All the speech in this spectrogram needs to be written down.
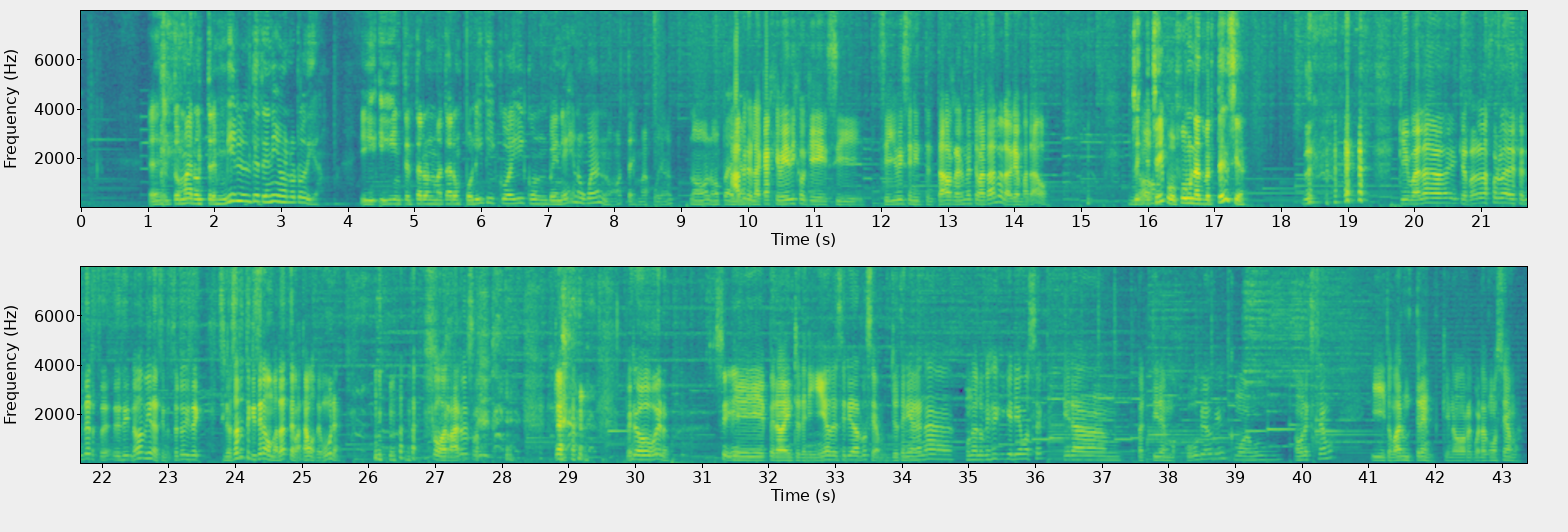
Eh, tomaron 3.000 detenidos el otro día. Y, y intentaron matar a un político ahí con veneno, weón. No, estáis más, weón. No, no, para Ah, allá. pero la KGB dijo que si, si ellos hubiesen intentado realmente matarlo, lo habrían matado. Sí, No. sí, pues fue una advertencia. Qué mala, qué rara la forma de defenderse. Es decir, no, mira, si nosotros, dice, si nosotros te quisiéramos matar, te matamos de una. Como raro eso. Pero bueno, Sí. eh, pero entretenido de ser ir a Rusia. Yo tenía ganas, uno de los viajes que queríamos hacer era mm, partir en Moscú, creo que, como a un, a un extremo, y tomar un tren, que no recuerdo cómo se llama.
